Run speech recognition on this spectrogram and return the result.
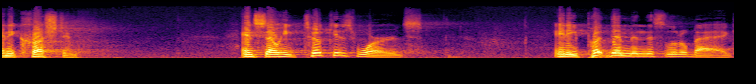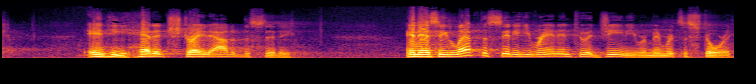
And it crushed him. And so he took his words and he put them in this little bag and he headed straight out of the city. And as he left the city, he ran into a genie. Remember, it's a story.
